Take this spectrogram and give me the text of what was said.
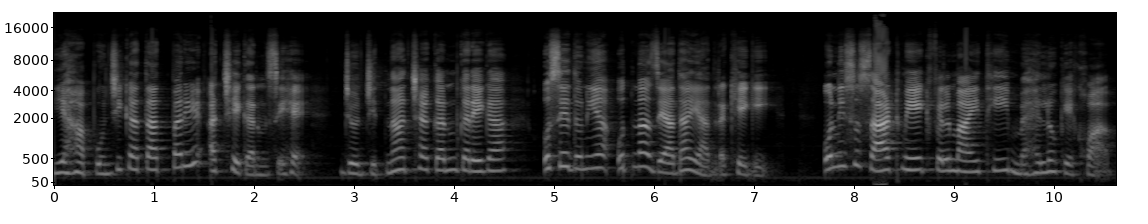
यहाँ पूंजी का तात्पर्य अच्छे कर्म से है। जो जितना अच्छा कर्म करेगा उसे दुनिया उतना ज़्यादा याद रखेगी। 1960 में एक फ़िल्म आई थी, महलों के ख्वाब।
